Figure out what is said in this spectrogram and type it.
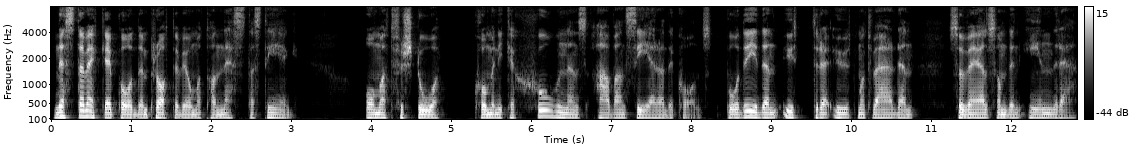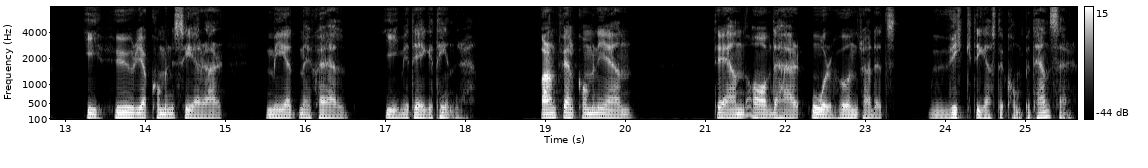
Nästa vecka i podden pratar vi om att ta nästa steg. Om att förstå kommunikationens avancerade konst, både i den yttre ut mot världen såväl som den inre i hur jag kommunicerar med mig själv i mitt eget inre. Varmt välkommen igen till en av det här århundradets viktigaste kompetenser.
